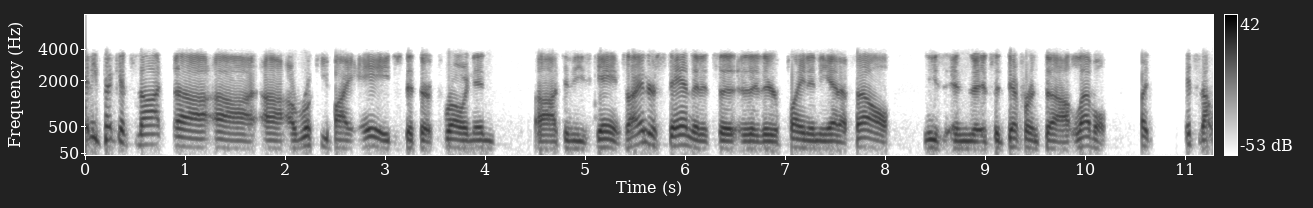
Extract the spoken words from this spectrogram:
Kenny Pickett's not uh, uh, uh, a rookie by age that they're throwing in uh, to these games. I understand that it's a they're playing in the NFL. He's and it's a different uh, level, but it's not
